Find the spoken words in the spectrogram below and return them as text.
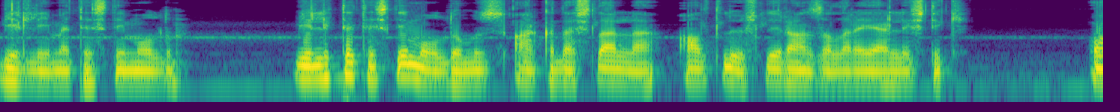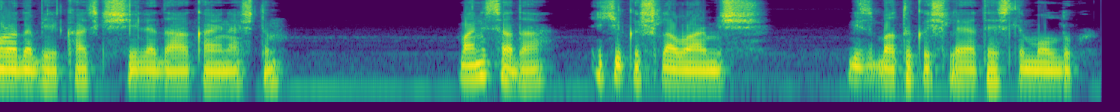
birliğime teslim oldum. Birlikte teslim olduğumuz arkadaşlarla altlı üstlü ranzalara yerleştik. Orada birkaç kişiyle daha kaynaştım. Manisa'da iki kışla varmış. Biz batı kışlaya teslim olduk.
